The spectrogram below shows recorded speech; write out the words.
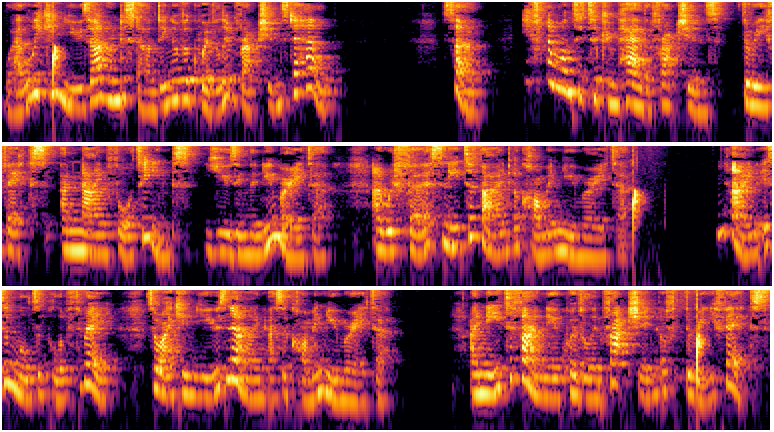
Well, we can use our understanding of equivalent fractions to help. So, if I wanted to compare the fractions 3 fifths and 9 fourteenths using the numerator, I would first need to find a common numerator. 9 is a multiple of 3, so I can use 9 as a common numerator. I need to find the equivalent fraction of 3 fifths,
